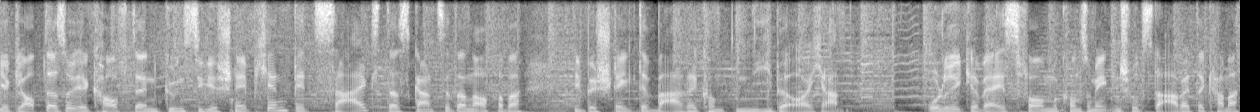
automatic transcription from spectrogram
Ihr glaubt also, ihr kauft ein günstiges Schnäppchen, bezahlt das Ganze dann auch, aber die bestellte Ware kommt nie bei euch an. Ulrike Weiß vom Konsumentenschutz der Arbeiterkammer.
